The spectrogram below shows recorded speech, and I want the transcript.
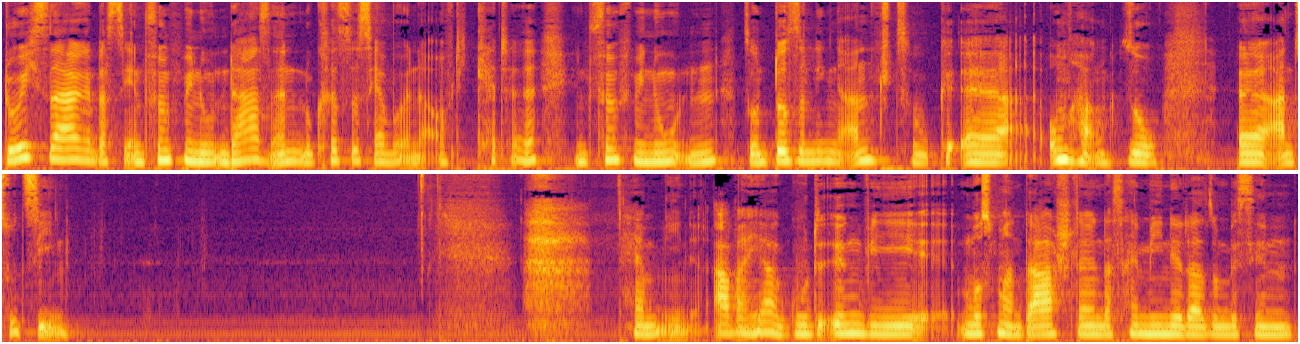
Durchsage, dass sie in fünf Minuten da sind. Du kriegst es ja wohl auf die Kette, in fünf Minuten so einen dusseligen Anzug, äh, Umhang so äh, anzuziehen. Hermine. Aber ja, gut, irgendwie muss man darstellen, dass Hermine da so ein bisschen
